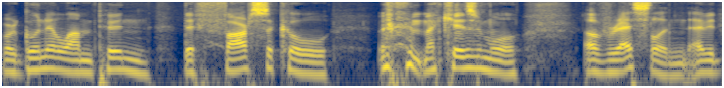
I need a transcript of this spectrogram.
we're going to lampoon the farcical machismo of wrestling. I mean,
